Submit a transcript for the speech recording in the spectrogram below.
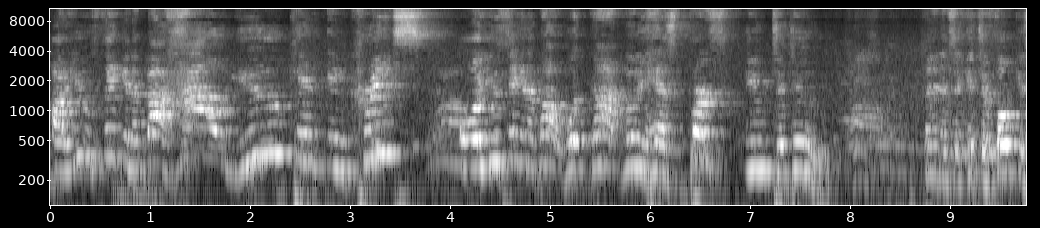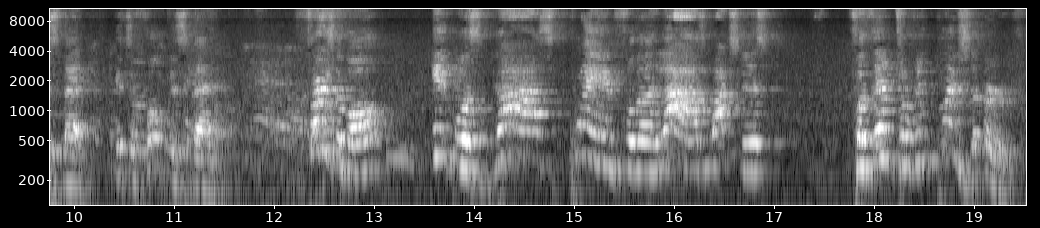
are you thinking about how you can increase? Or are you thinking about what God really has birthed you to do? Trying to get your focus back. Get your focus back. First of all, it was God's plan for their lives, watch this, for them to replenish the earth.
